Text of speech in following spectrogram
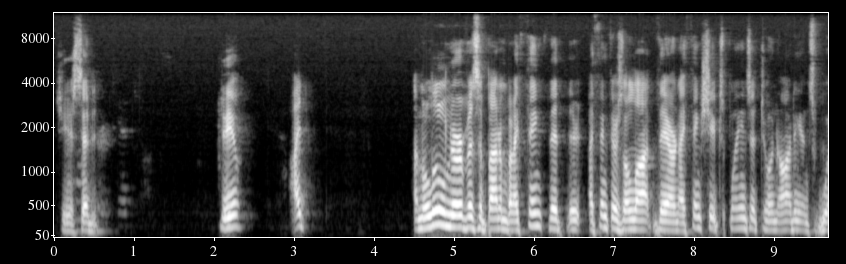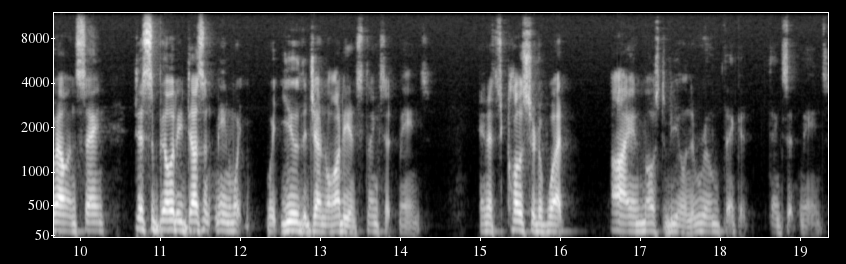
She has said, do you? I, I'm a little nervous about him, but I think that there, I think there's a lot there, and I think she explains it to an audience well in saying disability doesn't mean what, what you, the general audience, thinks it means, and it's closer to what I and most of you in the room think it thinks it means.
